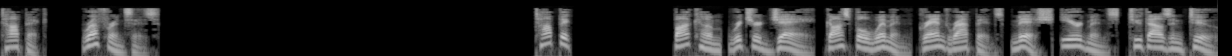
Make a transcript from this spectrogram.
Topic References Topic Bauckham, Richard J., Gospel Women Grand Rapids, Mich., Eerdmans, 2002,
